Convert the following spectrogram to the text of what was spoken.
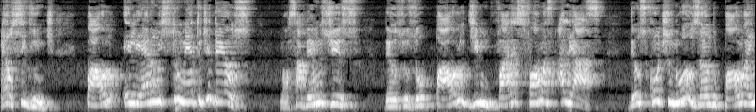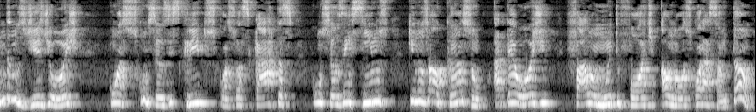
é o seguinte: Paulo, ele era um instrumento de Deus. Nós sabemos disso. Deus usou Paulo de várias formas. Aliás, Deus continua usando Paulo ainda nos dias de hoje com, as, com seus escritos, com as suas cartas, com seus ensinos que nos alcançam até hoje falam muito forte ao nosso coração. Então,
